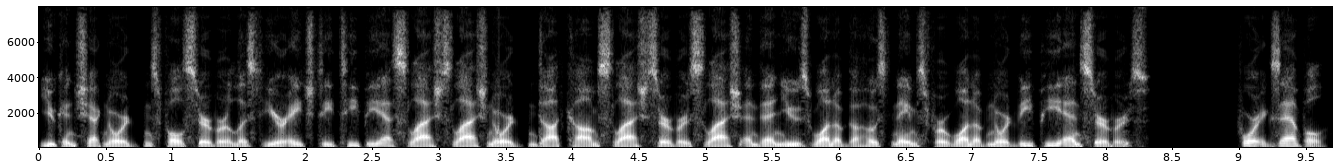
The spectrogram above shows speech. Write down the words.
you can check Nord's full server list here https slash slash nord.com slash servers slash and then use one of the host names for one of NordVPN servers. For example,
